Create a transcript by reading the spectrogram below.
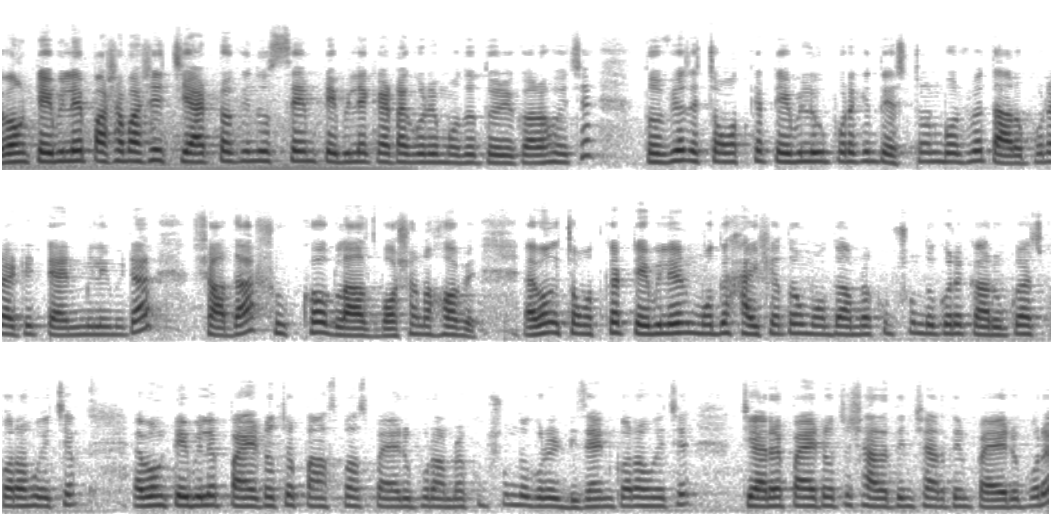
এবং টেবিলের পাশাপাশি চেয়ারটাও কিন্তু সেম টেবিলের ক্যাটাগরির মধ্যে তৈরি করা হয়েছে। তো এই চমৎকার টেবিলের উপরে কিন্তু স্টোন বসবে। তার উপরে একটি টেন মিলিমিটার সাদা, সূক্ষ্ম গ্লাস বসানো হবে এবং চমৎকার টেবিলের মধ্যে হাইসাতেও মধ্যে আমরা খুব সুন্দর করে কারুকাজ করা হয়েছে এবং টেবিলের পায়েটা হচ্ছে পাঁচ পাঁচ পায়ের উপর আমরা খুব সুন্দর করে ডিজাইন করা হয়েছে। চেয়ারের পায়েটা হচ্ছে সাড়ে তিন সাড়ে তিন পায়ের উপরে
